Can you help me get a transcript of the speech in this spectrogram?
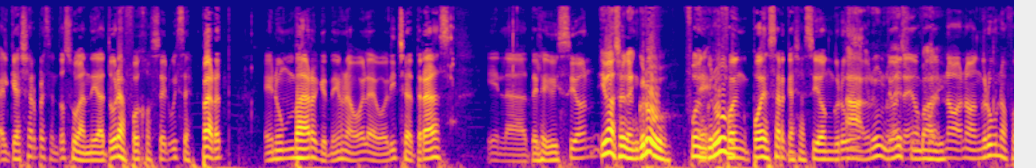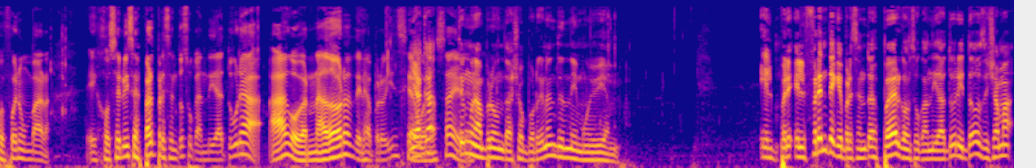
el que ayer presentó su candidatura fue José Luis Espert en un bar que tenía una bola de boliche atrás y en la televisión. Iba a ser en Group. ¿Fue en Eh, Group? fue en- puede ser que haya sido en Group. Ah, Group no es un fue- bar. no, no, en Group no fue, fue en un bar. Eh, José Luis Espert presentó su candidatura a gobernador de la provincia Y de acá Buenos Aires. tengo una pregunta yo, porque no entendí muy bien. El, pre- el frente que presentó Esper con su candidatura y todo se llama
